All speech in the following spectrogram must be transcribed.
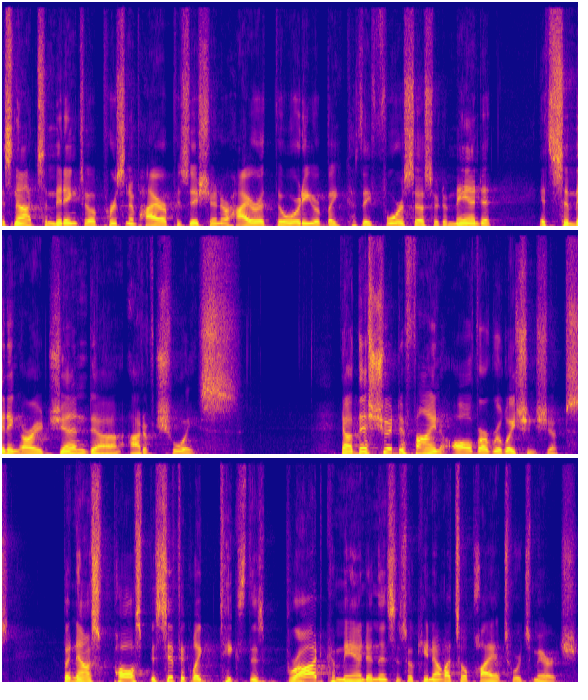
It's not submitting to a person of higher position or higher authority or because they force us or demand it. It's submitting our agenda out of choice. Now, this should define all of our relationships. But now Paul specifically takes this broad command and then says, okay, now let's apply it towards marriage.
